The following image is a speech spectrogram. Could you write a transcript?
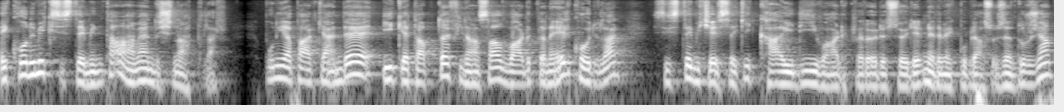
ekonomik sistemin tamamen dışına attılar. Bunu yaparken de ilk etapta finansal varlıklarına el koydular. Sistem içerisindeki kaidi varlıkları öyle söyleyelim. Ne demek bu biraz üzerine duracağım.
